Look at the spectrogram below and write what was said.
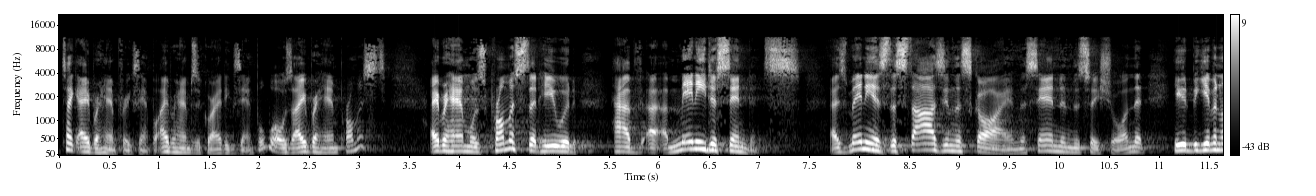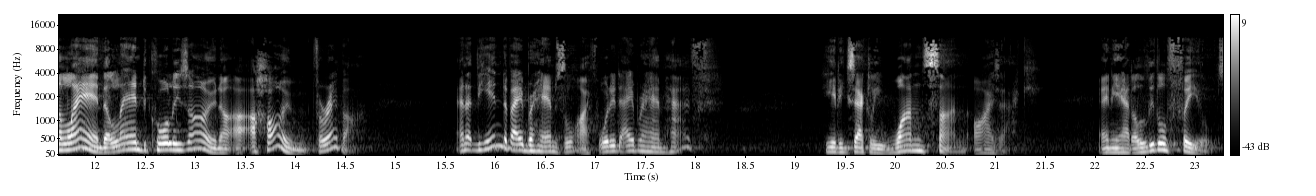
Take Abraham, for example. Abraham's a great example. What was Abraham promised? Abraham was promised that he would have uh, many descendants, as many as the stars in the sky and the sand in the seashore, and that he would be given a land, a land to call his own, a, a home forever. And at the end of Abraham's life, what did Abraham have? He had exactly one son, Isaac, and he had a little field,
